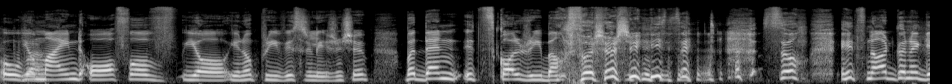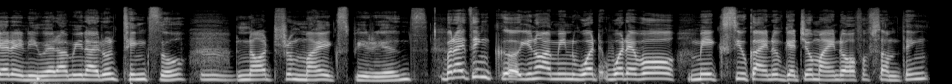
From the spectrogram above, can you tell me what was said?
Over. your mind off of your, you know, previous relationship. But then it's called rebound for reason. so it's not gonna get anywhere. I mean, I don't think so. Not from my experience. But I think uh, you know, I mean, what whatever makes you kind of get your mind off of something,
